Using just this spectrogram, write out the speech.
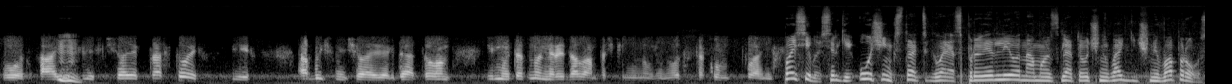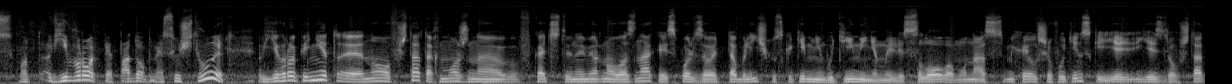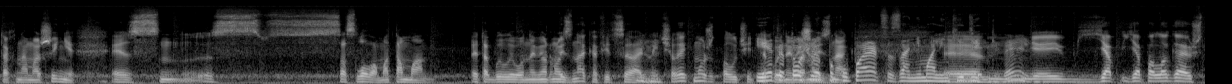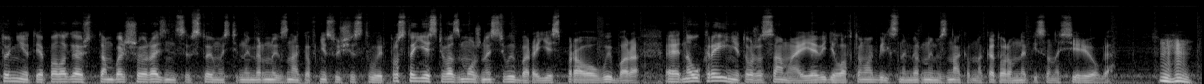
Вот. А если человек простой и обычный человек, да, то он ему этот номер и до лампочки не нужен. Вот в таком плане. Спасибо, Сергей. Очень, кстати говоря, справедливо, на мой взгляд, и очень логичный вопрос. Вот в Европе подобное существует? В Европе нет, э, но в Штатах можно в качестве номерного знака использовать табличку с каким-нибудь именем или словом. У нас Михаил Шафутинский ездил в Штатах на машине э, с, с, со словом «атаман» это был его номерной знак официальный. Mm-hmm. Человек может получить И такой это тоже знак. покупается за немаленькие э, деньги, да? Или? Я, я полагаю, что нет. Я полагаю, что там большой разницы в стоимости номерных знаков не существует. Просто есть возможность выбора, есть право выбора. Э, на Украине то же самое. Я видел автомобиль с номерным знаком, на котором написано «Серега». Угу.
